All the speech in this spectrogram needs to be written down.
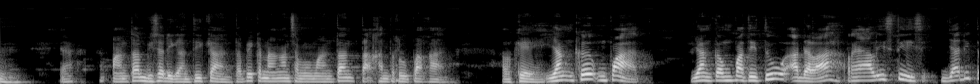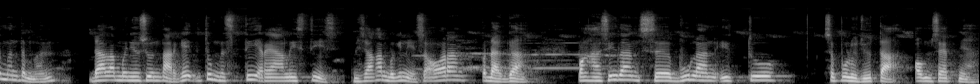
ya mantan bisa digantikan tapi kenangan sama mantan tak akan terlupakan. Oke yang keempat. Yang keempat itu adalah realistis. Jadi teman-teman dalam menyusun target itu mesti realistis. Misalkan begini seorang pedagang penghasilan sebulan itu 10 juta omsetnya.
